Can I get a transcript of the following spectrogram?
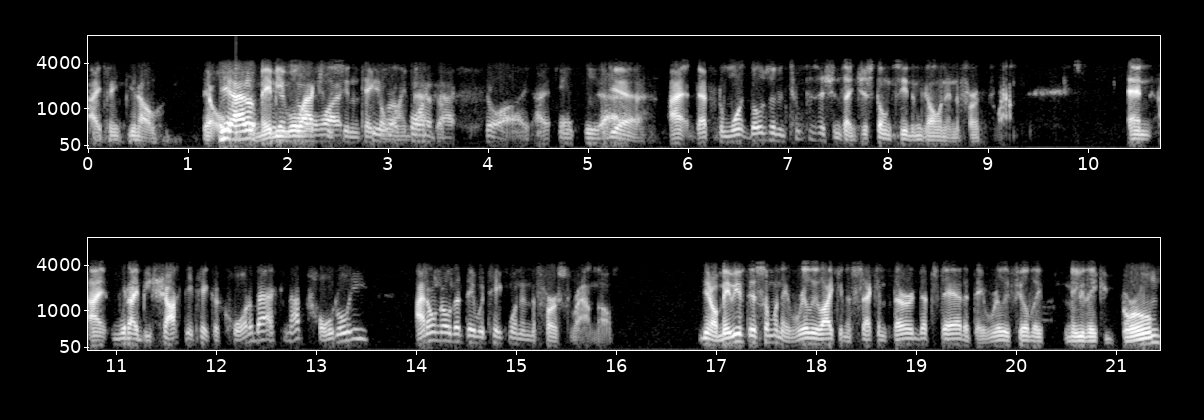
I think you know they're open Yeah, I don't Maybe we'll actually see them take a linebacker. Sure, I, I can't see that. Yeah, I, that's the one. Those are the two positions I just don't see them going in the first round. And I would I be shocked they take a quarterback? Not totally. I don't know that they would take one in the first round though. You know, maybe if there's someone they really like in the second, third that's there that they really feel they maybe they could groom.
